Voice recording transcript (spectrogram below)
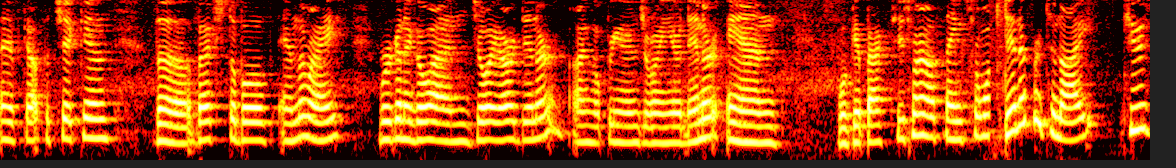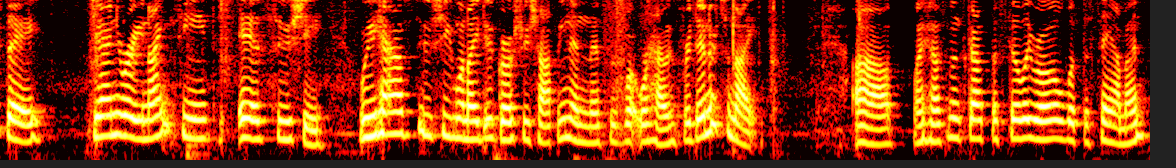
It's got the chicken, the vegetables, and the rice. We're going to go out and enjoy our dinner. I hope you're enjoying your dinner and we'll get back to you tomorrow. Thanks for watching. Dinner for tonight, Tuesday, January 19th, is sushi. We have sushi when I do grocery shopping, and this is what we're having for dinner tonight. Uh, my husband's got the Philly roll with the salmon.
